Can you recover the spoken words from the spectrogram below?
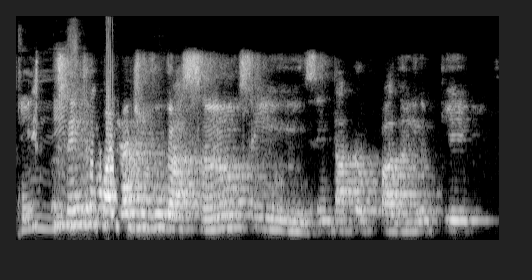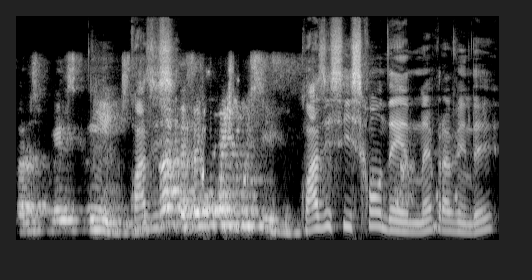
com... sem trabalhar divulgação, sem, sem estar preocupado ainda, porque foram os primeiros clientes. Quase então, se... perfeitamente possível. Quase se escondendo, né, para vender.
